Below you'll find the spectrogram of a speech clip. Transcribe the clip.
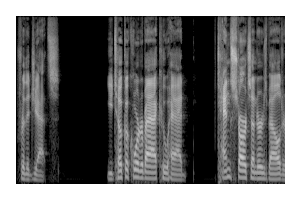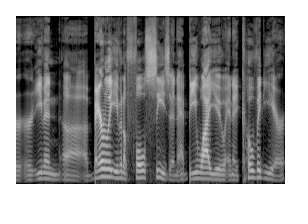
for the Jets. You took a quarterback who had 10 starts under his belt or, or even uh, barely even a full season at BYU in a COVID year,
